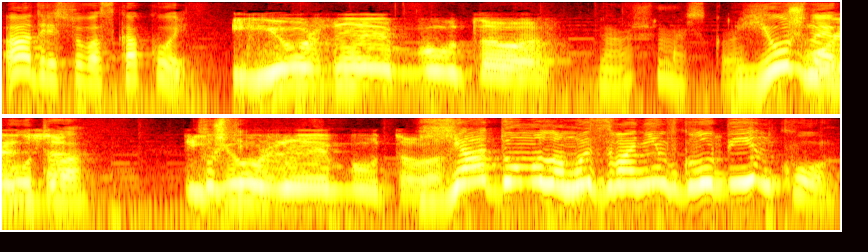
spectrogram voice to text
Адрес у вас какой? Южное Бутово. Наша Москва. Южная Улица- Бутово. Слушайте, Южное Бутово. Я думала, мы звоним в глубинку.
